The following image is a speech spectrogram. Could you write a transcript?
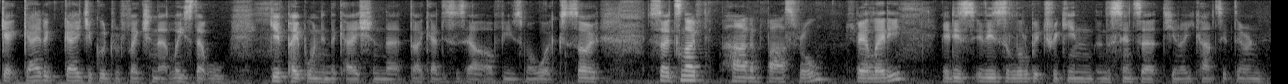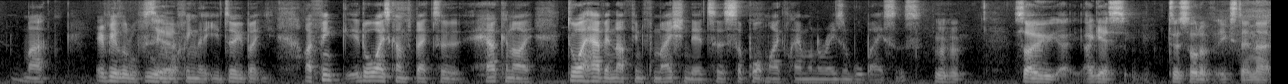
get gauge, a- gauge a good reflection. At least that will give people an indication that okay, this is how I've used my work. So, so it's no hard and fast rule, fair lady. It is it is a little bit tricky in, in the sense that you know you can't sit there and mark every little single Yeah. thing that you do. But I think it always comes back to how can I do I have enough information there to support my claim on a reasonable basis? hmm So uh, I guess to sort of extend that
